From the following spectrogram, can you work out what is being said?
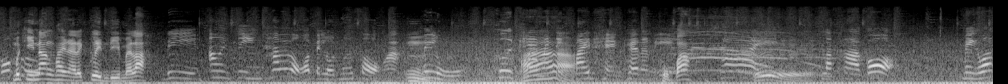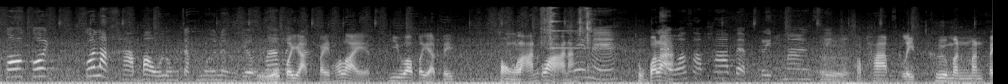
ก็คือเมื่อกี้นั่งภายในแล้วกลิ่นดีไหมล่ะ ดี เอาจริงๆ ถ้าไม่บอกว่าเป็นรถมือสองอะอืมไม่รู้ คือแค่ไม่ติดอ่าป้ายแดงแค่นั้นเอง ถูกปะใช่เออราคาก็ เมย์ว่าก็ก็ก็ราคาเบาลงจากมือหนึ่งเยอะโอ้มากประหยัดไปเท่าไหร่อะพี่ว่าประหยัดไป 2 ล้านกว่านะ ใช่ไหมถูกปะล่ะ แต่ว่าสภาพแบบกริปมากจเอริง อสภาพกลิปคือมันมันไป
